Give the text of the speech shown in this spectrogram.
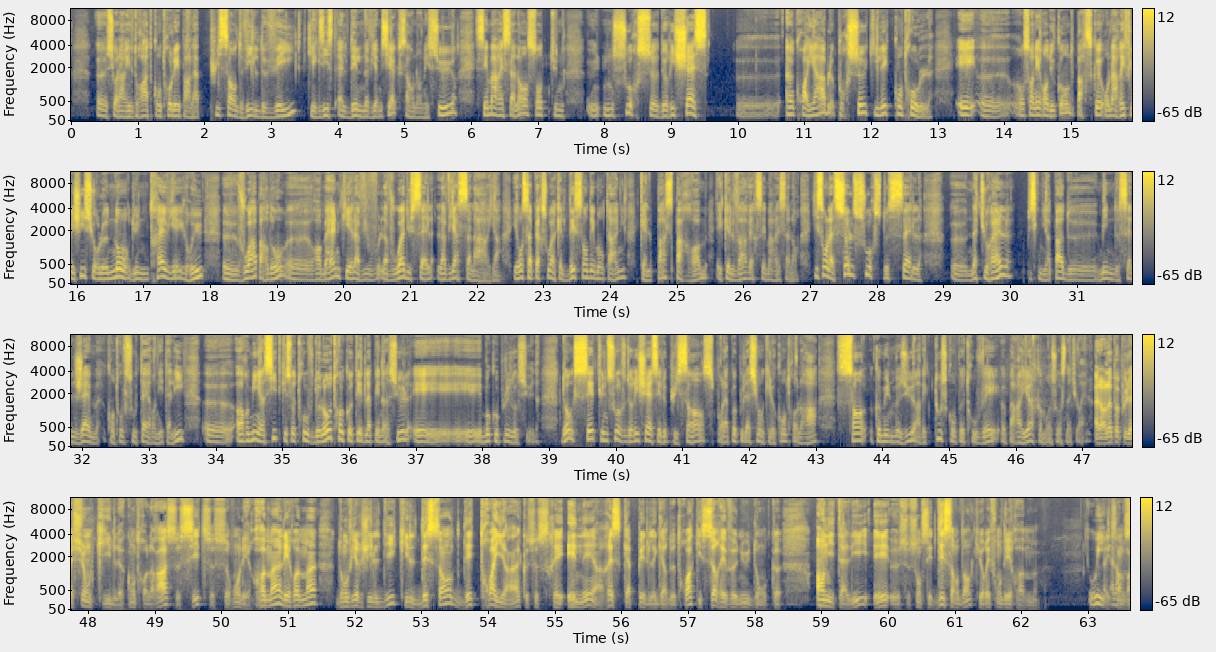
sur la rive droite contrôlée par la puissante ville de Veii, qui existe, elle, dès le IXe siècle, ça on en est sûr, ces marais salants sont une, une source de richesse euh, incroyable pour ceux qui les contrôlent. Et euh, on s'en est rendu compte parce qu'on a réfléchi sur le nom d'une très vieille rue, voie pardon, romaine, qui est la voie du sel, la Via Salaria. Et on s'aperçoit qu'elle descend des montagnes, qu'elle passe par Rome et qu'elle va vers ces marais salants, qui sont la seule source de sel naturel puisqu'il n'y a pas de mine de sel gemme qu'on trouve sous terre en Italie, euh, hormis un site qui se trouve de l'autre côté de la péninsule et, beaucoup plus au sud. Donc c'est une source de richesse et de puissance pour la population qui le contrôlera, sans commune mesure avec tout ce qu'on peut trouver euh, par ailleurs comme ressources naturelles. Alors la population qui le contrôlera, ce site, ce seront les Romains, les Romains dont Virgile dit qu'ils descendent des Troyens, que ce serait aîné, un rescapé de la guerre de Troie, qui serait venu donc en Italie et euh, ce sont ses descendants qui auraient fondé Rome. Oui, alors,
